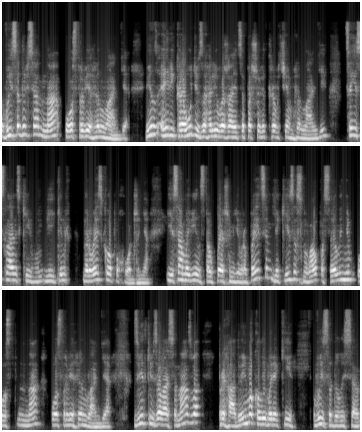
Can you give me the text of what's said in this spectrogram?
висадився на острові Гренландія. Він Ейрі Крауді взагалі вважається першовідкривачем Гренландії. Це ісландський вікінг норвезького походження. І саме він став першим європейцем, який заснував поселення на острові Гренландія. Звідки взялася назва? Пригадуємо, коли моряки висадилися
